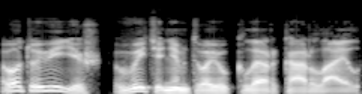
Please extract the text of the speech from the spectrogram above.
Вот увидишь, вытянем твою Клэр Карлайл.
